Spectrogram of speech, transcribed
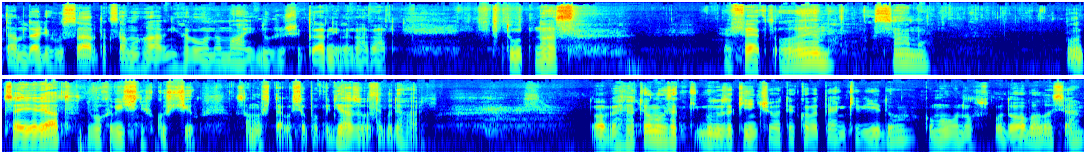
Там далі гусар, так само гарні грона має, дуже шикарний виноград. Тут у нас ефект ОМ, так само. Ну, є ряд двохрічних кущів. Саме ж треба все попідв'язувати, буде гарно. Добре, на цьому буду закінчувати коротеньке відео. Кому воно сподобалося,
